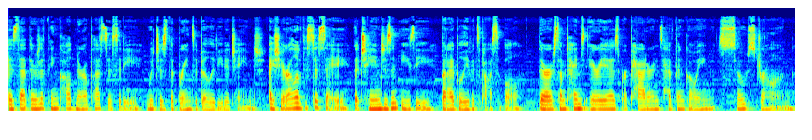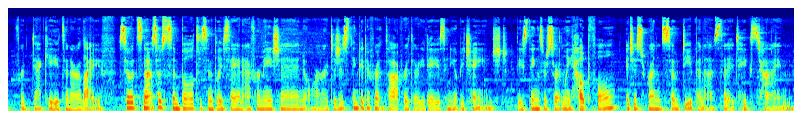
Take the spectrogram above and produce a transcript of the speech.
is that there's a thing called neuroplasticity, which is the brain's ability to change. I share all of this to say that change isn't easy, but I believe it's possible. There are sometimes areas where patterns have been going so strong for decades in our life. So it's not so simple to simply say an affirmation or to just think a different thought for 30 days and you'll be changed. These things are certainly helpful. It just runs so deep in us that it takes time.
